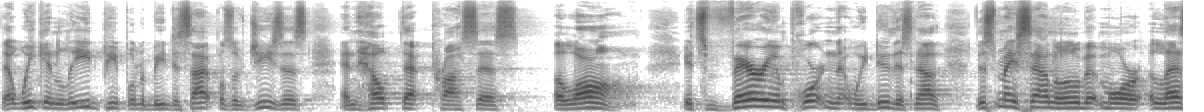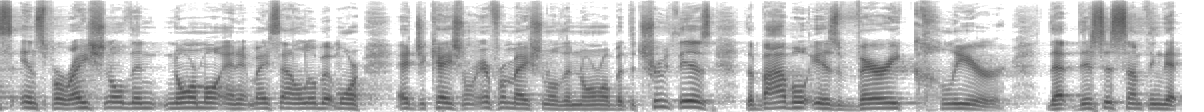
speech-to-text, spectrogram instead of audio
that we can lead people to be disciples of Jesus and help that process along. It's very important that we do this. Now, this may sound a little bit more less inspirational than normal, and it may sound a little bit more educational or informational than normal, but the truth is, the Bible is very clear that this is something that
